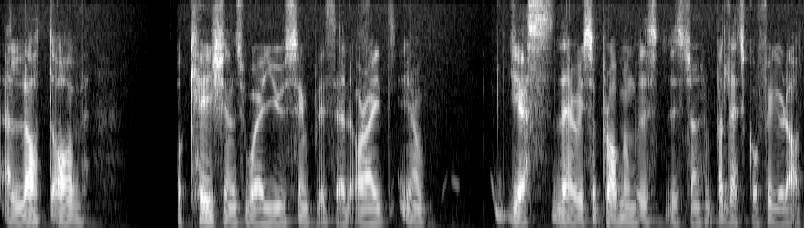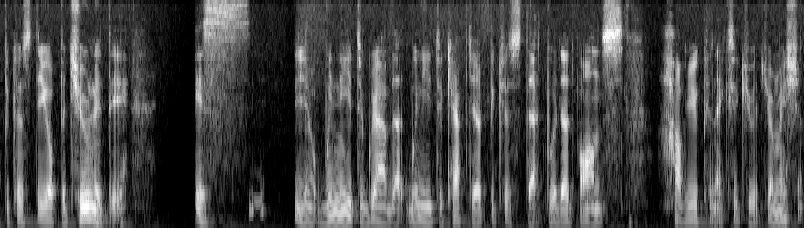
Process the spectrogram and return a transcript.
a lot of occasions where you simply said, all right, you know, yes, there is a problem with this, this transfer, but let's go figure it out because the opportunity is, you know, we need to grab that, we need to capture it because that would advance how you can execute your mission.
